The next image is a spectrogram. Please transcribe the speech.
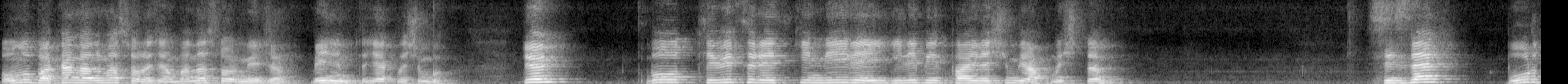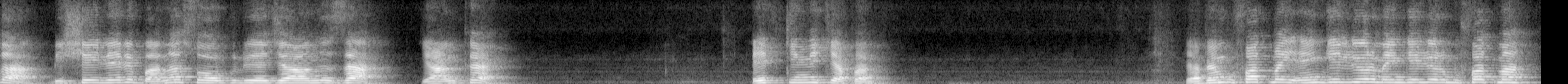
Onu bakan hanıma soracağım. Bana sormayacağım. Benim yaklaşım bu. Dün bu Twitter etkinliğiyle ilgili bir paylaşım yapmıştım. Sizler burada bir şeyleri bana sorgulayacağınıza yankı etkinlik yapın. Ya ben bu Fatma'yı engelliyorum engelliyorum bu Fatma.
